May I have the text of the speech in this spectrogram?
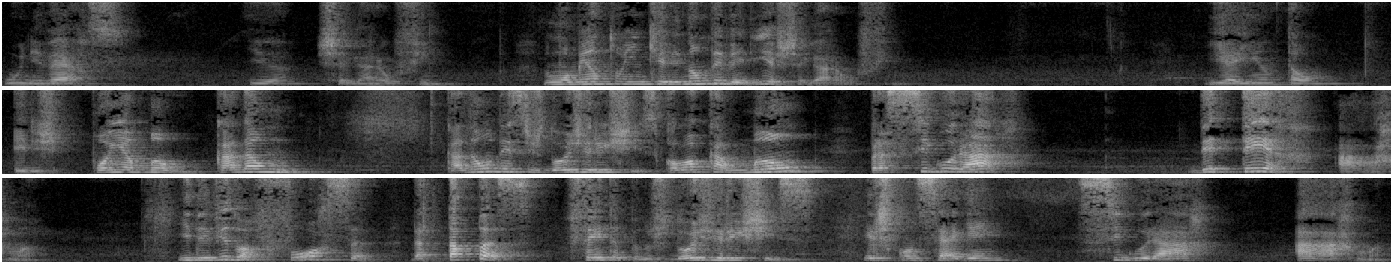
O universo ia chegar ao fim, no momento em que ele não deveria chegar ao fim. E aí então eles põem a mão, cada um, cada um desses dois rishis, coloca a mão para segurar, deter a arma. E devido à força da tapas feita pelos dois rishis, eles conseguem segurar a arma,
